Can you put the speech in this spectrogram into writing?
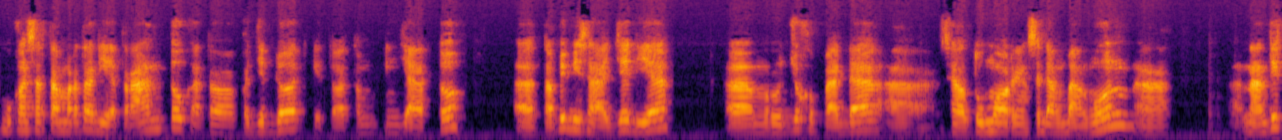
bukan serta merta dia terantuk atau kejedot gitu atau mungkin jatuh, uh, tapi bisa aja dia uh, merujuk kepada uh, sel tumor yang sedang bangun. Uh, nanti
